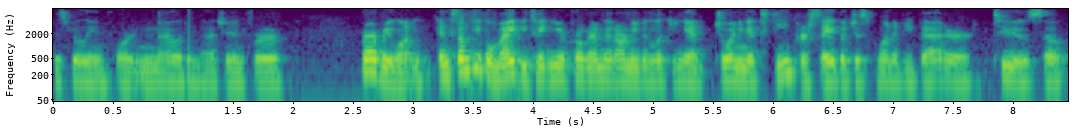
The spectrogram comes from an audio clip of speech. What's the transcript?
is really important. I would imagine for for everyone. And some people might be taking your program that aren't even looking at joining a team per se, but just want to be better too. So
